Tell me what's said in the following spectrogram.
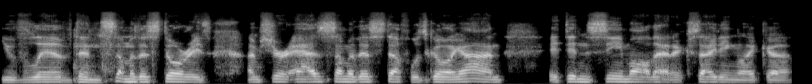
you've lived and some of the stories. I'm sure as some of this stuff was going on, it didn't seem all that exciting like uh,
